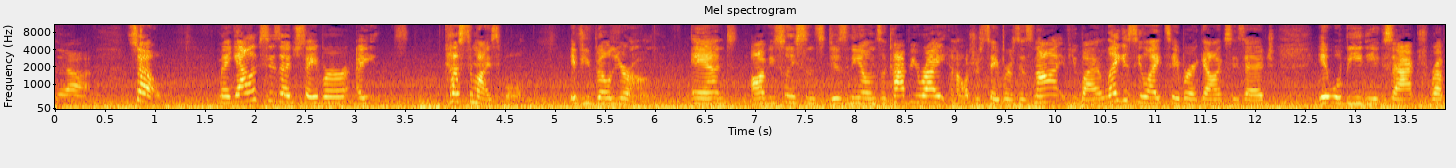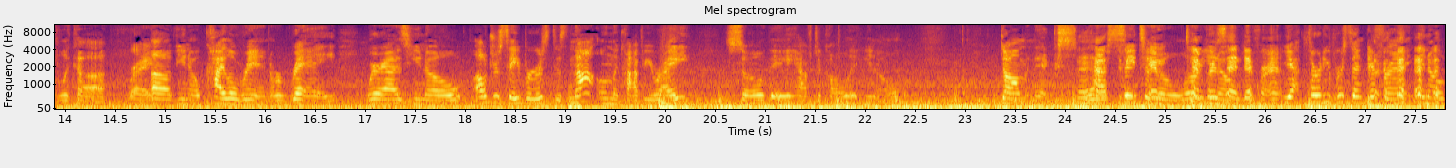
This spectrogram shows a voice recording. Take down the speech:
Yeah. So my Galaxy's Edge saber, I it's customizable if you build your own. And obviously, since Disney owns the copyright and Ultra Sabers is not, if you buy a legacy lightsaber at Galaxy's Edge, it will be the exact replica Right. of, you know, Kylo Ren or Rey. Whereas, you know, Ultra Sabers does not own the copyright, so they have to call it, you know, Dominic's. It has to be 10 Sentinel or, you know, percent different. yeah, thirty percent different. you know,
